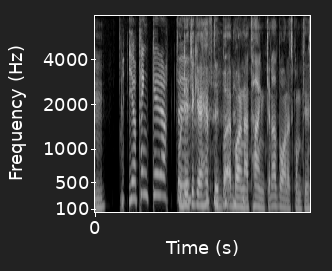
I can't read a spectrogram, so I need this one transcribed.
Mm. Jag tänker att... Och det eh, tycker jag är häftigt, bara den här tanken att Barnrättskommittén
